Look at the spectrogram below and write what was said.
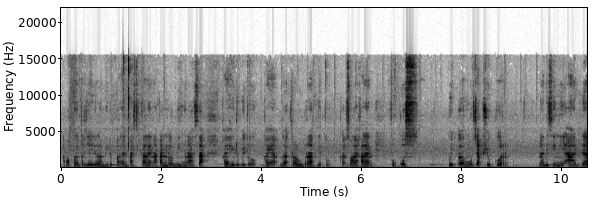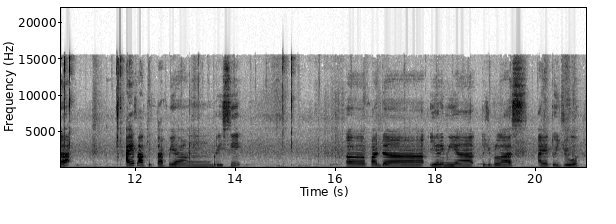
apa pun yang terjadi dalam hidup kalian pasti kalian akan lebih ngerasa kayak hidup itu kayak gak terlalu berat gitu. Soalnya kalian fokus uh, mengucap syukur. Nah di sini ada ayat Alkitab yang berisi uh, pada Yeremia 17 ayat 7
